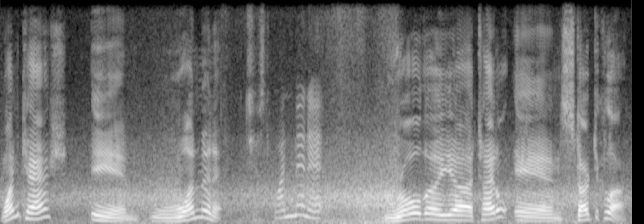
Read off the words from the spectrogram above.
one cache in one minute. Just one minute. Roll the uh, title and start the clock.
